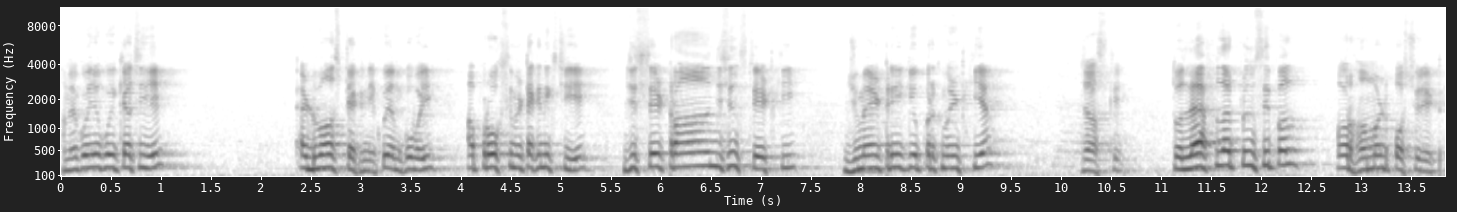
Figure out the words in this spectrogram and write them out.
हमें कोई ना कोई क्या चाहिए? एडवांस टेक्निक कोई हमको भाई अप्रोक्सीमेट टेक्निक चाहिए। जिससे ट्रांजिशन स्टेट की ज्योमेट्री के ऊपर कमेंट किया जा सके तो लेफ्लर प्रिंसिपल और हमंड पोस्टुलेट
